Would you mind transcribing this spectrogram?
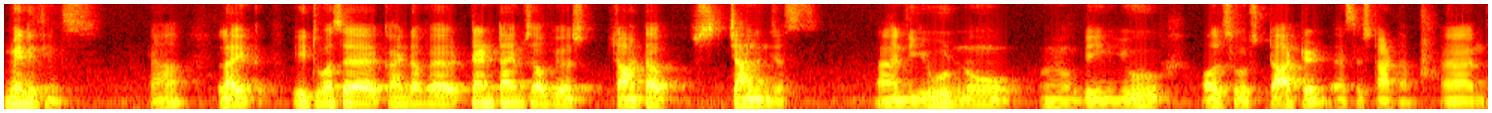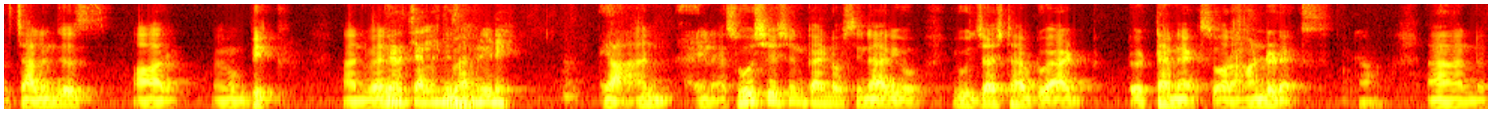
many things yeah? Like it was a kind of a 10 times of your startup challenges. And you would know, you know being you also started as a startup. And the challenges are you know big. And when There are challenges have- every day. yeah, and in association kind of scenario, you just have to add 10x or 100x. Yeah. And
